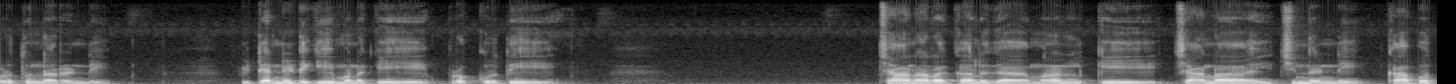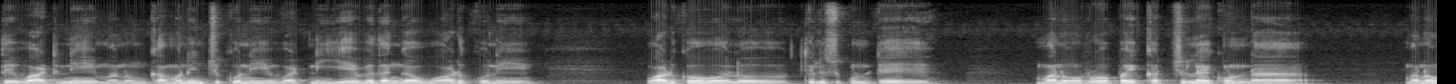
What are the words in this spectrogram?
పడుతున్నారండి. వీటన్నిటికీ మనకి ప్రకృతి చాలా రకాలుగా మనకి చాలా ఇచ్చిందండి. కాకపోతే వాటిని మనం గమనించుకొని వాటిని ఏ విధంగా వాడుకొని వాడుకోవాలో తెలుసుకుంటే మనం రూపాయి ఖర్చు లేకుండా మనం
